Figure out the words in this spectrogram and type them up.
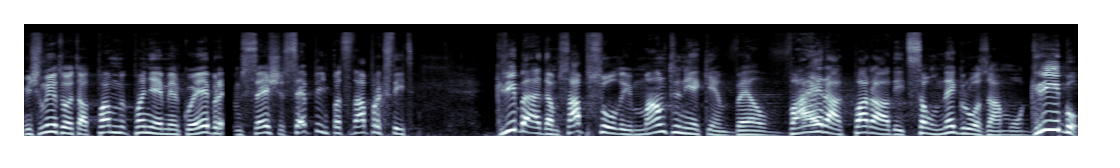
Viņš lietoja tādu paņēmienu, ko ebrejiem 6, 17 aprakstīts gribēdams apsolījumu mantiniekiem vēl vairāk parādīt savu negrozāmo gribu,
